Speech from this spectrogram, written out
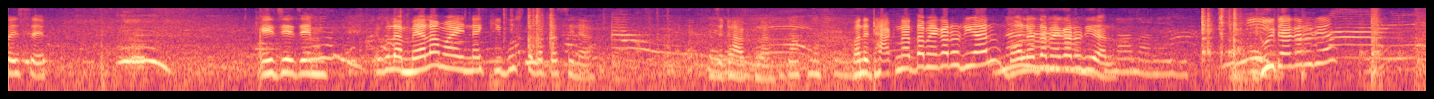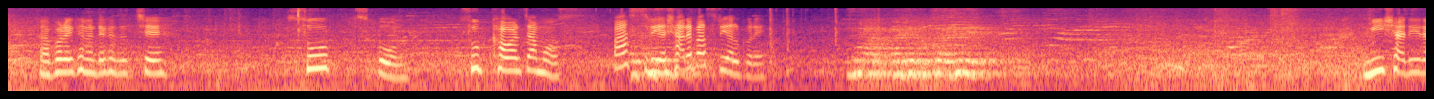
হয়েছে। এই যে যে এগুলা মেলা মাইন না কি বুঝতে পারতাছি না। যে ঢাকনা। মানে ঢাকনার দাম এগারো রিয়াল বলের দাম এগারো রিয়াল। দুইটা এগারো রিয়াল? তারপর এখানে দেখা যাচ্ছে স্যুপ স্পুন। স্যুপ খাওয়ার চামচ। পাঁচ রিয়াল, সাড়ে পাঁচ রিয়াল করে। মিশারির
